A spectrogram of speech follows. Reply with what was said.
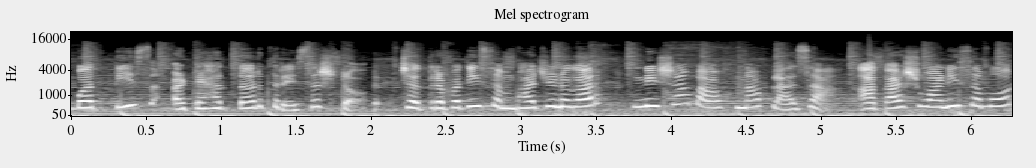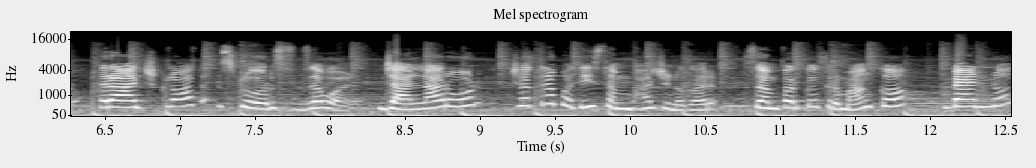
बत्तीस अठ्याहत्तर त्रेसष्ट. छत्रपती संभाजीनगर निशा बाफना प्लाझा. आकाशवाणी समोर राज क्लॉथ स्टोअर्स जवळ. जालना रोड छत्रपती संभाजीनगर. संपर्क क्रमांक ब्याण्णव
